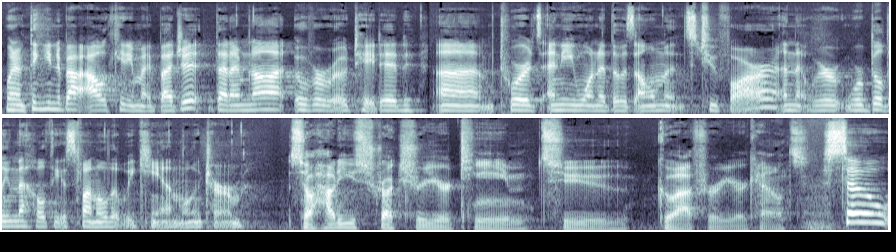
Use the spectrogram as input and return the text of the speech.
when I'm thinking about allocating my budget, that I'm not over rotated um, towards any one of those elements too far, and that we're we're building the healthiest funnel that we can long term. So how do you structure your team to go after your accounts? So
